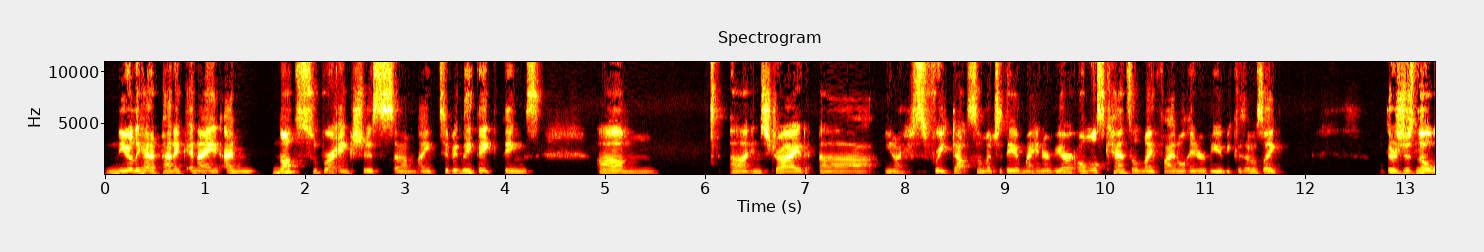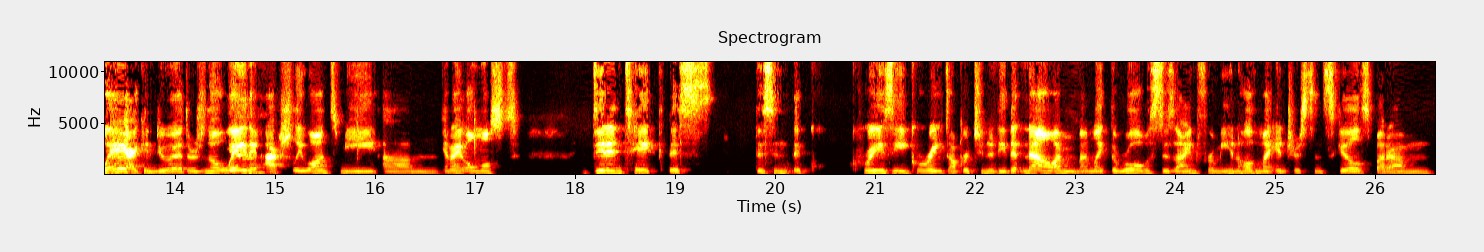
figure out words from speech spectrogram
nearly had a panic. And I, i'm not super anxious. Um, i typically take things um, uh, in stride. Uh, you know, I just freaked out so much the day of my interview. I almost canceled my final interview because I was like, "There's just no way I can do it. There's no way they actually want me." Um, and I almost didn't take this this in, the crazy great opportunity that now I'm I'm like the role was designed for me and all of my interests and skills. But um,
